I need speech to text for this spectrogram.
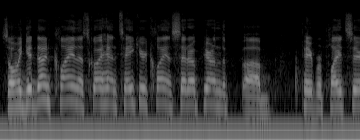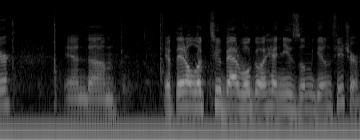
So when we get done claying, let's go ahead and take your clay and set it up here on the uh, paper plates here. And um, if they don't look too bad, we'll go ahead and use them again in the future.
